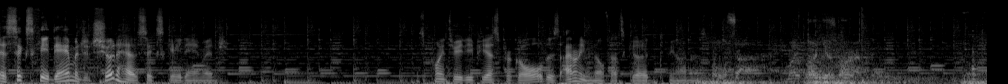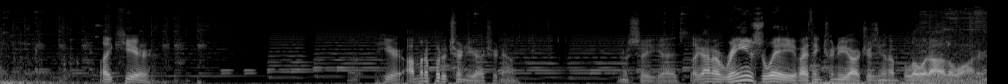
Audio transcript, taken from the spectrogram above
Yeah, 6k damage. It should have 6k damage. This 0.3 DPS per gold is. I don't even know if that's good, to be honest. Like here. Uh, Here, I'm gonna put a Trinity Archer down. I'm gonna show you guys. Like on a ranged wave, I think Trinity Archer is gonna blow it out of the water.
